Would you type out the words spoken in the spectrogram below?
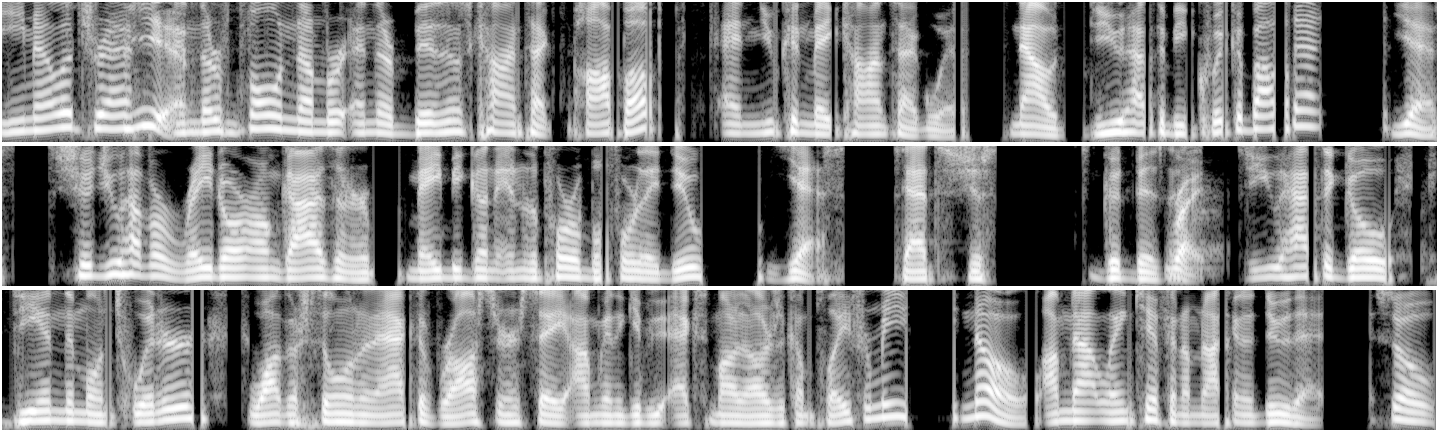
email address Yeah. and their phone number and their business contact pop up, and you can make contact with. Now, do you have to be quick about that? Yes. Should you have a radar on guys that are maybe going to enter the portal before they do? Yes. That's just good business. Right. Do you have to go DM them on Twitter while they're still on an active roster and say, I'm going to give you X amount of dollars to come play for me? No, I'm not Lane Kiffin. I'm not going to do that. So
